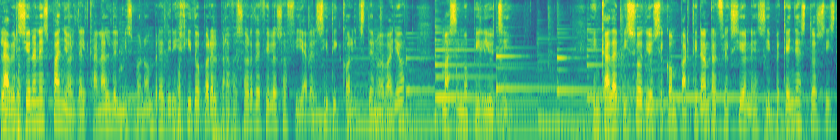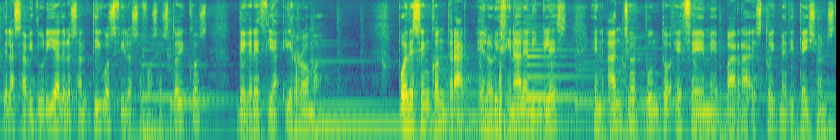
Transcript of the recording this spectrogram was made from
la versión en español del canal del mismo nombre dirigido por el profesor de filosofía del City College de Nueva York, Massimo Piliucci. En cada episodio se compartirán reflexiones y pequeñas dosis de la sabiduría de los antiguos filósofos estoicos de Grecia y Roma. Puedes encontrar el original en inglés en anchor.fm barra Stoic Meditations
